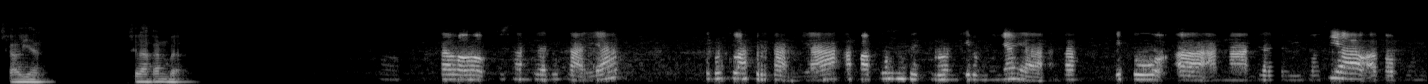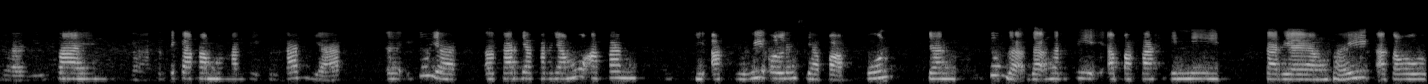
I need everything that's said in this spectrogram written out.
sekalian? Silakan, Mbak. Kalau pesan dari saya, teruslah berkarya, apa pun background ilmunya ya, entah itu uh, anak dari sosial ataupun dari sains. Nah, ketika kamu nanti berkarya, uh, itu ya uh, karya-karyamu akan diakui oleh siapa pun dan itu nggak nggak ngerti apakah ini karya yang baik atau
